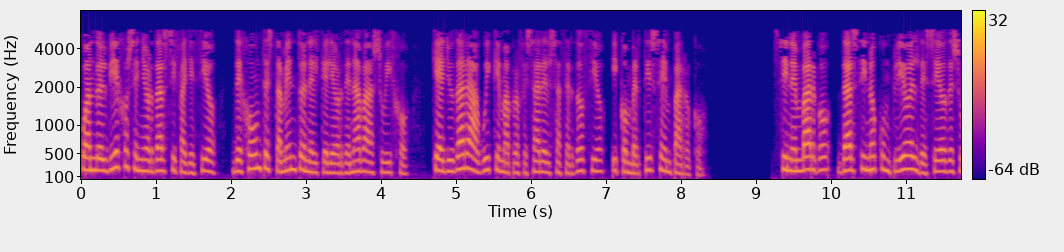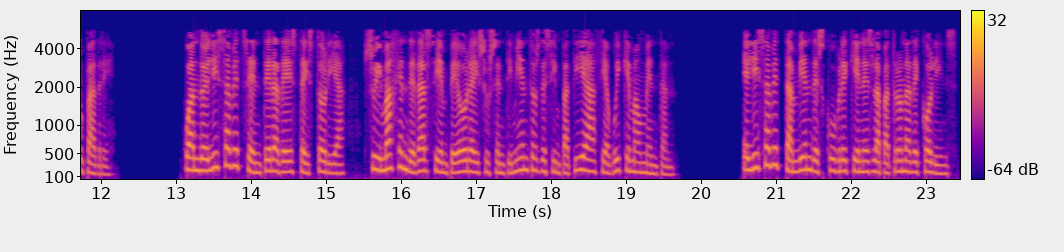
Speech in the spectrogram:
Cuando el viejo señor Darcy falleció, dejó un testamento en el que le ordenaba a su hijo, que ayudara a Wickham a profesar el sacerdocio y convertirse en párroco. Sin embargo, Darcy no cumplió el deseo de su padre. Cuando Elizabeth se entera de esta historia, su imagen de Darcy empeora y sus sentimientos de simpatía hacia Wickham aumentan. Elizabeth también descubre quién es la patrona de Collins,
